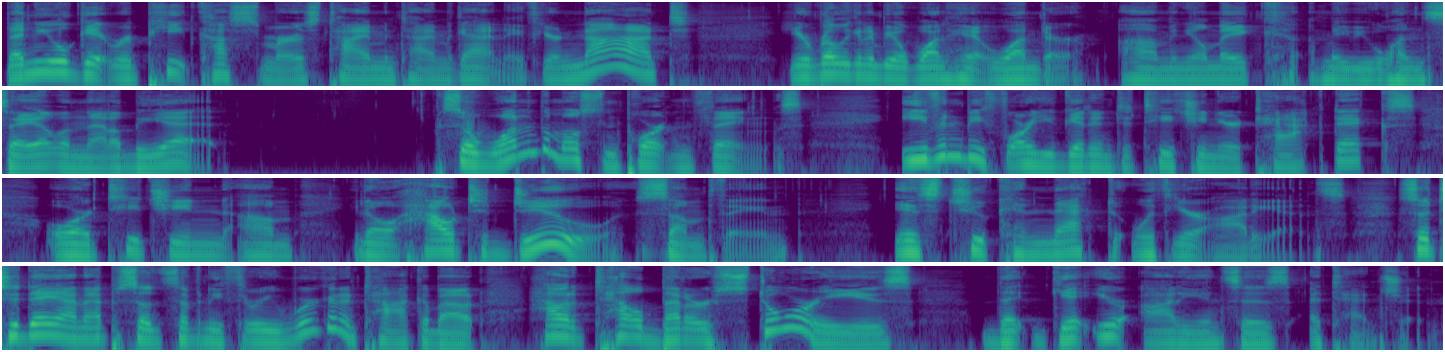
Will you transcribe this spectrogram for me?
then you'll get repeat customers time and time again. If you're not, you're really going to be a one hit wonder um, and you'll make maybe one sale and that'll be it. So, one of the most important things, even before you get into teaching your tactics or teaching, um, you know, how to do something, is to connect with your audience. So, today on episode 73, we're going to talk about how to tell better stories that get your audience's attention.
